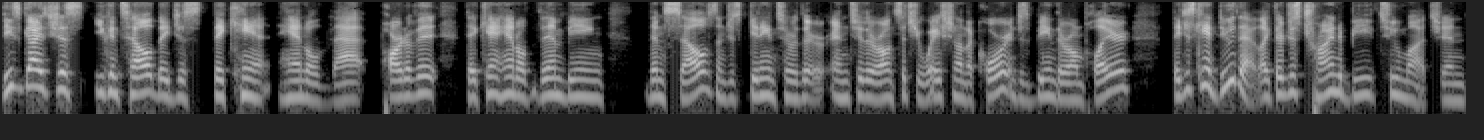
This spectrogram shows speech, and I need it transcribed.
These guys just, you can tell they just, they can't handle that part of it. They can't handle them being themselves and just getting into their into their own situation on the court and just being their own player. They just can't do that. Like they're just trying to be too much. And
